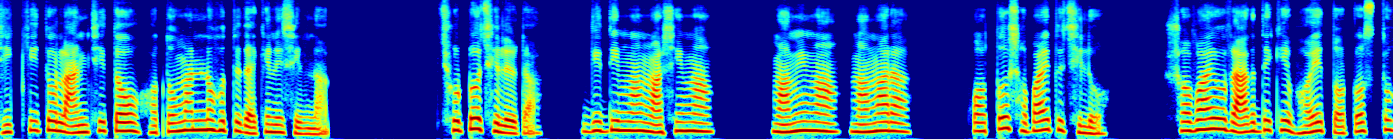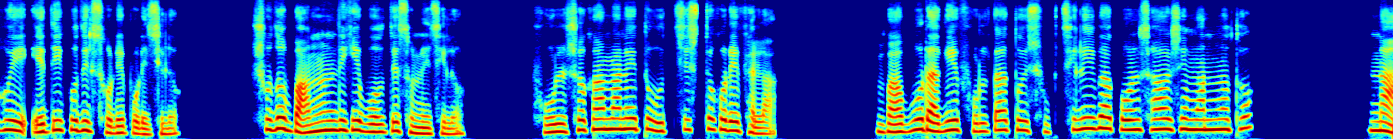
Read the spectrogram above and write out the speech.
ধিকৃত, লাঞ্ছিত, হতমান্য হতে দেখেনি শিবনাথ। ছোট ছেলেটা, দিদিমা, মাসিমা, মামিমা, মামারা, কত সবাই তো ছিল। সবাই ও রাগ দেখে ভয়ে তটস্থ হয়ে এদিক ওদিক সরে পড়েছিল। শুধু বামুন দিকে বলতে শুনেছিল, ফুল শোকা মানে তো উচ্ছিষ্ট করে ফেলা। বাবুর আগে ফুলটা তুই শুকছিলি বা কোন সাহসে মন মতো? না,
